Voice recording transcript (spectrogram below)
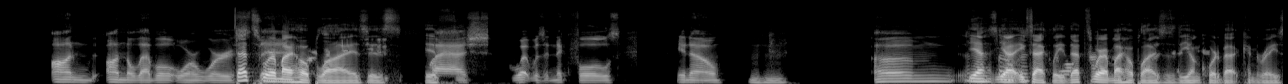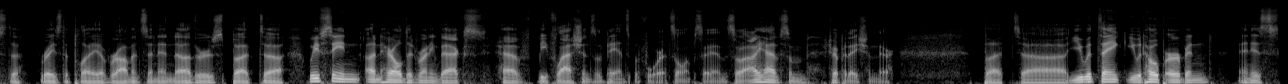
on on the level or worse. That's where my hope lies. Is if what was it, Nick Foles? You know, mhm. Um, yeah, yeah, exactly. That's where my hope lies. Is the young quarterback can raise the raise the play of Robinson and others. But uh, we've seen unheralded running backs have be flashes and pans before. That's all I'm saying. So I have some trepidation there. But uh, you would think, you would hope Urban and his,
